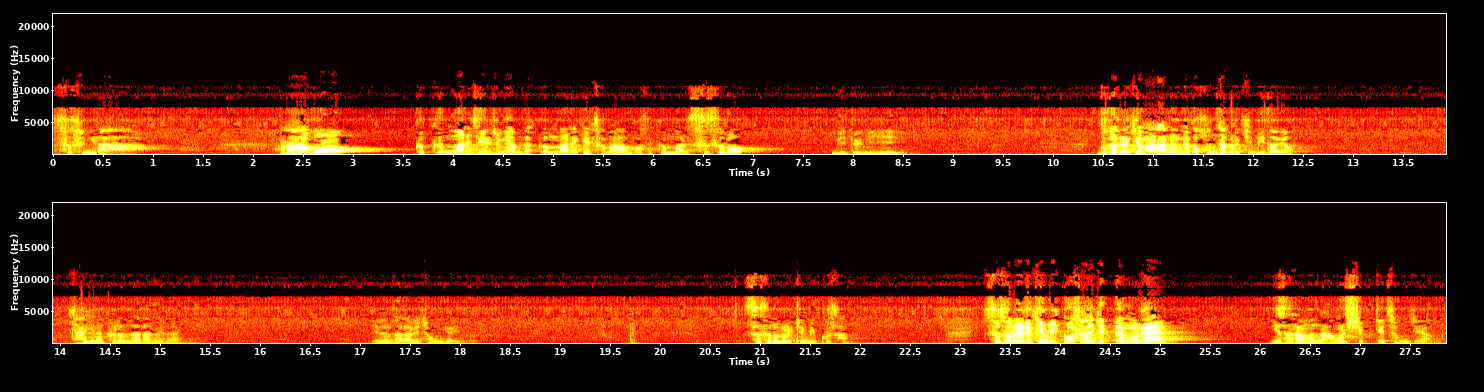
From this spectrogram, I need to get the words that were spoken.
스승이라. 라고 그 끝말이 제일 중요합니다. 끝말에 이렇게 가만 보세요. 끝말을 스스로 믿으니. 누가 그렇게 말하는데도 혼자 그렇게 믿어요. 자기는 그런 사람이라. 이런 사람이 종교인들. 스스로 그렇게 믿고 삽 스스로 이렇게 믿고 살기 때문에 이 사람은 남을 쉽게 정죄합니다.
